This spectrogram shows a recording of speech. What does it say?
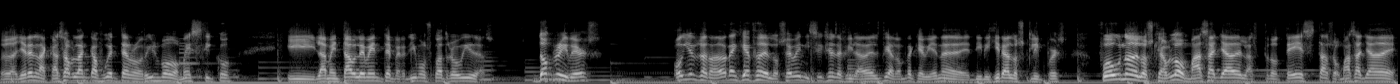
Lo de ayer en la Casa Blanca fue terrorismo doméstico y lamentablemente perdimos cuatro vidas. Doc Rivers, hoy el ganador en jefe de los 76 de Filadelfia, el hombre que viene de dirigir a los Clippers, fue uno de los que habló, más allá de las protestas o más allá de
